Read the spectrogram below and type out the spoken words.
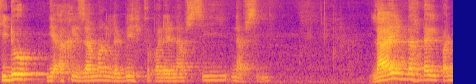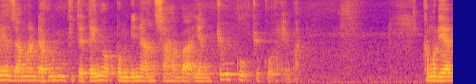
Hidup di akhir zaman lebih kepada nafsi-nafsi. Lain dah daripada zaman dahulu kita tengok pembinaan sahabat yang cukup-cukup hebat. Kemudian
